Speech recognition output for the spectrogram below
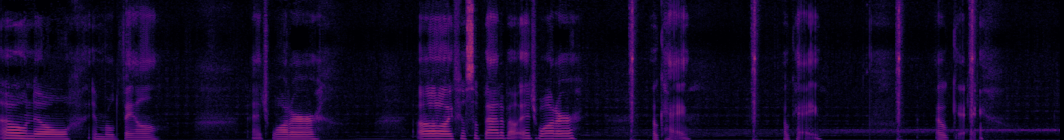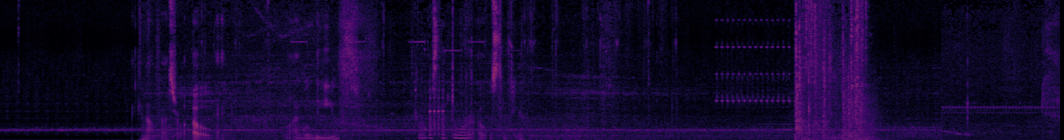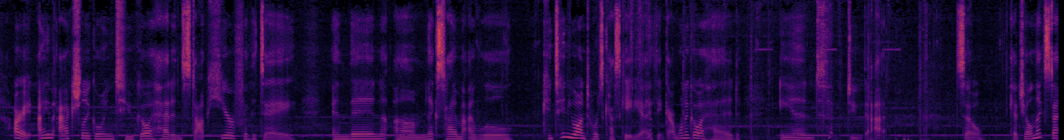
Oh no. Emerald Vale. Edgewater. Oh, I feel so bad about Edgewater. Okay. Okay. Okay. I cannot fast roll. Oh, okay. Well, I will leave. Where was that door? Oh, it was through here. Alright, I am actually going to go ahead and stop here for the day. And then um, next time I will continue on towards Cascadia, I think. I want to go ahead and do that. So, catch y'all next time.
